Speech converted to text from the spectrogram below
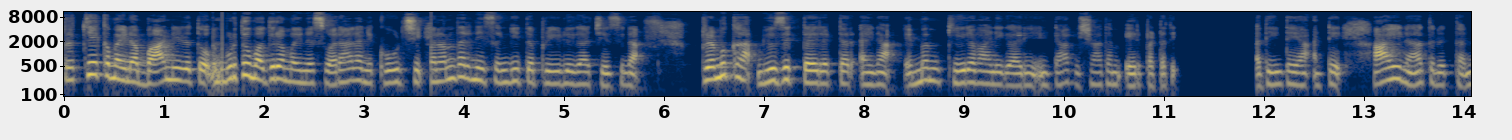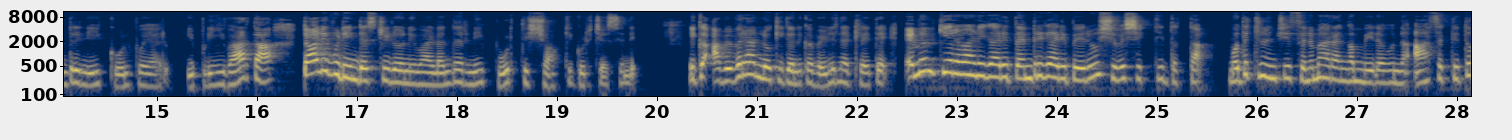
ప్రత్యేకమైన బాణీలతో మృదు మధురమైన స్వరాలని కూర్చి మనందరినీ సంగీత ప్రియులుగా చేసిన ప్రముఖ మ్యూజిక్ డైరెక్టర్ అయిన ఎంఎం కీరవాణి గారి ఇంట విషాదం ఏర్పడ్డది. అదేంటయ్యా అంటే ఆయన తన తండ్రిని కోల్పోయారు. ఇప్పుడు ఈ వార్త టాలీవుడ్ ఇండస్ట్రీలోని వాళ్ళందరినీ పూర్తి షాక్కి గురిచేసింది ఇక ఆ వివరాల్లోకి గనుక వెళ్ళినట్లయితే ఎంఎం కీరవాణి గారి తండ్రి గారి పేరు శివశక్తి దత్తా. మొదటి నుంచి సినిమా రంగం మీద ఉన్న ఆసక్తితో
